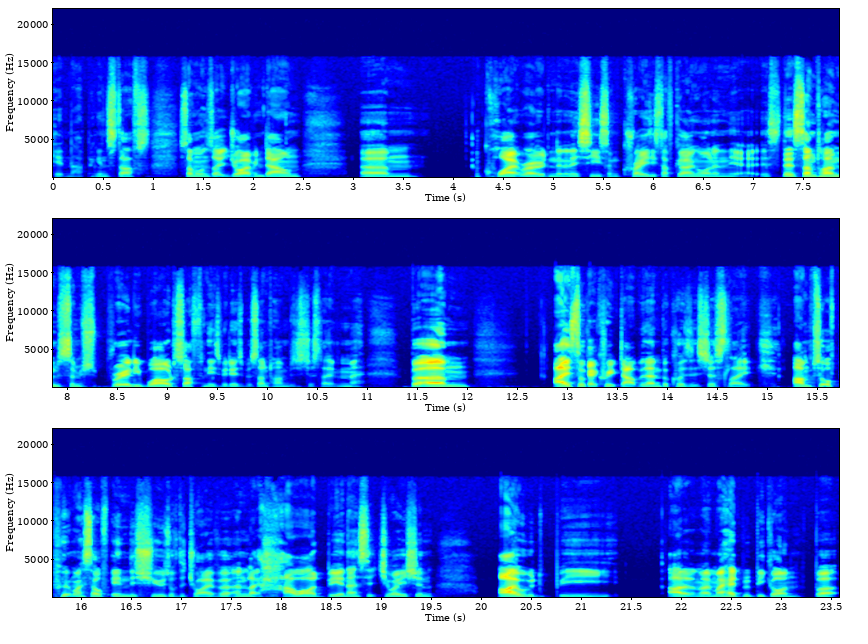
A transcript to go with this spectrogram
kidnapping and stuff. Someone's like driving down um, a quiet road and then they see some crazy stuff going on, and yeah, there's sometimes some sh- really wild stuff in these videos, but sometimes it's just like meh. But um, I still get creeped out with them because it's just like I'm sort of putting myself in the shoes of the driver and like how I'd be in that situation. I would be, I don't know, my head would be gone, but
